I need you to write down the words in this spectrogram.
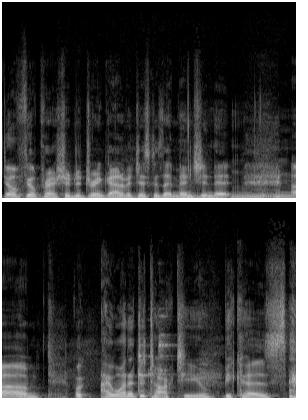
Don't feel pressured to drink out of it just because I mentioned it. Um, but I wanted to talk to you because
